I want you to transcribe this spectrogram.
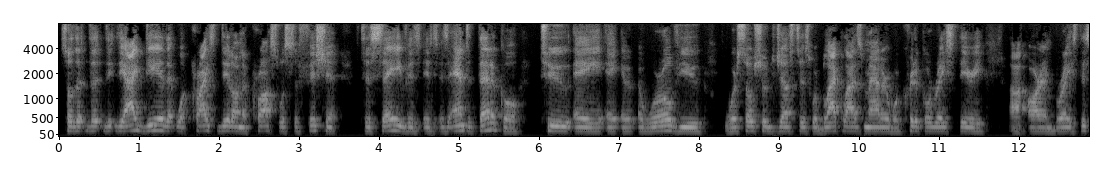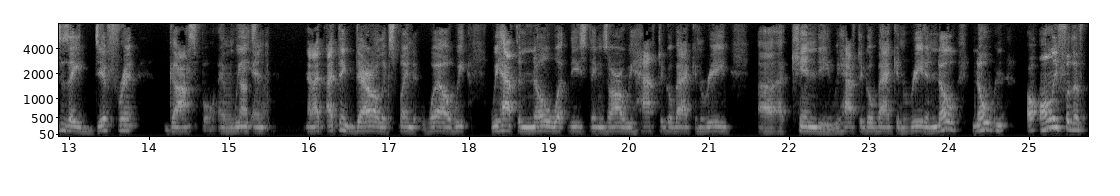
So the, the, the idea that what Christ did on the cross was sufficient to save is, is, is antithetical to a, a, a, worldview where social justice, where Black Lives Matter, where critical race theory uh, are embraced. This is a different gospel, and we That's and right. And I, I think Darrell explained it well. We we have to know what these things are. We have to go back and read uh, Kendi. We have to go back and read and know no only for the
